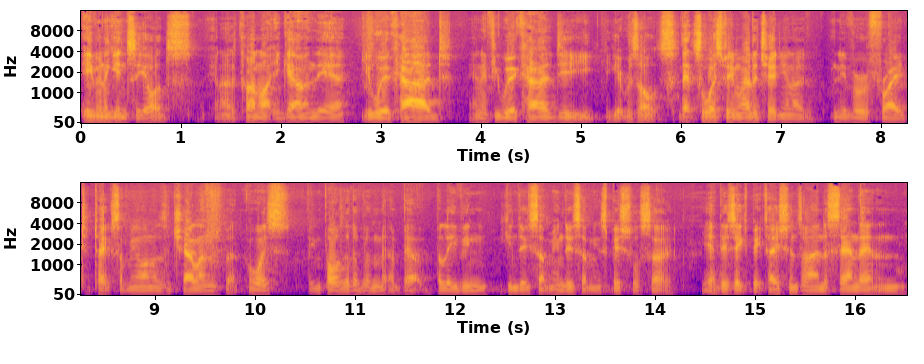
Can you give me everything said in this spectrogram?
even against the odds. You know, it's kind of like you go in there, you work hard, and if you work hard, you, you get results. That's always been my attitude. You know, never afraid to take something on as a challenge, but always being positive about believing you can do something and do something special. So yeah, there's expectations. I understand that, and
